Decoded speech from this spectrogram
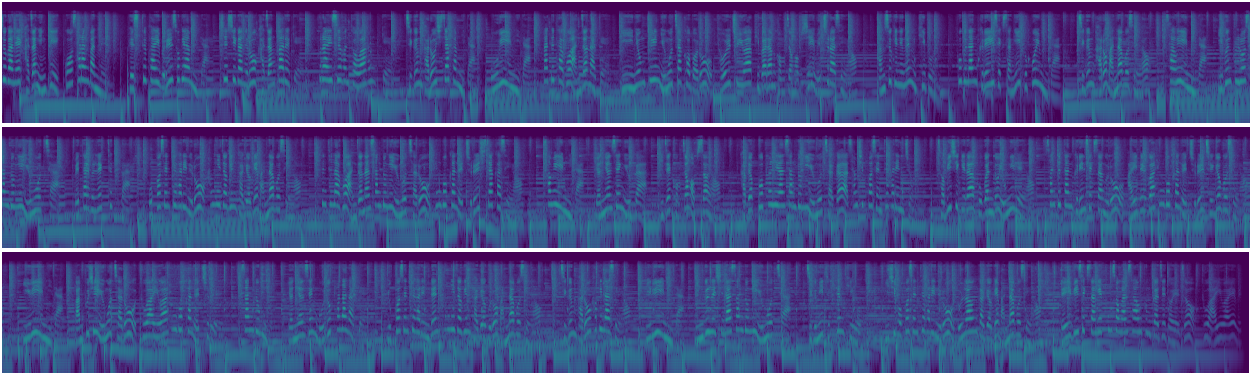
주간에 가장 인기 있고 사랑받는 베스트 5를 소개합니다. 실시간으로 가장 빠르게 프라이스 헌터와 함께 지금 바로 시작합니다. 5위입니다. 따뜻하고 안전하게 2인용 트윈 유모차 커버로 겨울 추위와 비바람 걱정 없이 외출하세요. 방수 기능은 기본. 포근한 그레이 색상이 돋보입니다. 지금 바로 만나보세요. 4위입니다. 이븐 플로 쌍둥이 유모차 메탈 블랙 특가 5% 할인으로 합리적인 가격에 만나보세요. 튼튼하고 안전한 쌍둥이 유모차로 행복한 외출을 시작하세요. 3위입니다. 연년생 육아 이제 걱정 없어요. 가볍고 편리한 쌍둥이 유모차가 30% 할인 중. 접이식이라 보관도 용이해요. 산뜻한 그린 색상으로 아이들과 행복한 외출을 즐겨보세요. 2위입니다. 만푸시 유모차로 두 아이와 행복한 외출을. 쌍둥이, 연년생 모두 편안하게 6% 할인된 합리적인 가격으로 만나보세요. 지금 바로 확인하세요. 1위입니다. 잉글리시나 쌍둥이 유모차. 지금이 득템 기호. 25% 할인으로 놀라운 가격에 만나보세요. 네이비 색상의 풍성한 사은품까지 더해져 두 아이와의 외...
